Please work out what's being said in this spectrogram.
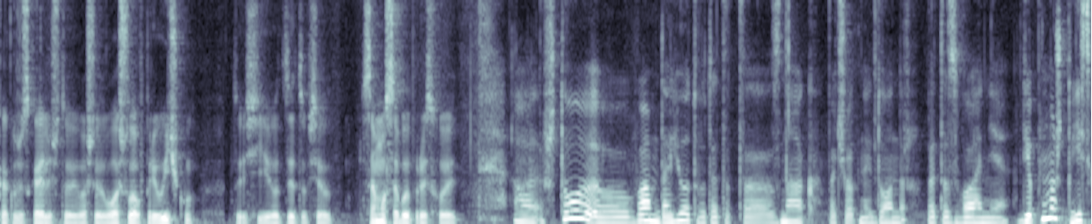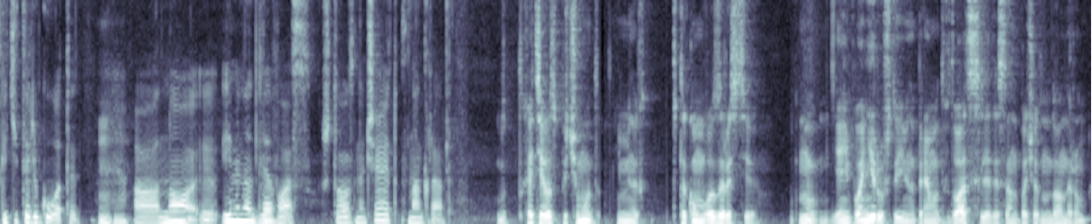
Как уже сказали, что вошло, вошло в привычку. То есть и вот это все само собой происходит. А что э, вам дает вот этот э, знак почетный донор, это звание? Я понимаю, что есть какие-то льготы, угу. но э, именно для вас что означает награда? Вот хотелось почему-то именно в таком возрасте, ну, я не планирую, что именно прямо вот в 20 лет я стану почетным донором,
